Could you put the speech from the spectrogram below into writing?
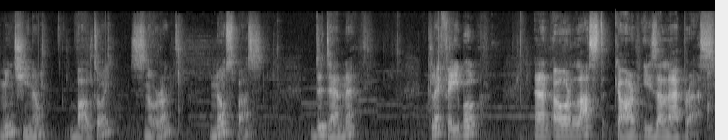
Minccino, Baltoy, Snorunt, Nosepass, Dedenne, Clefable, and our last card is a Lapras.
